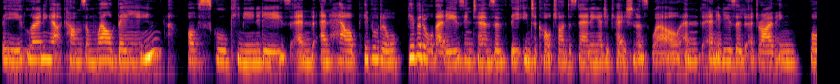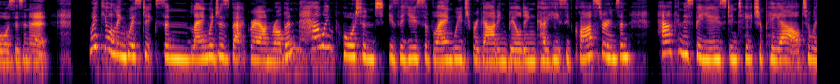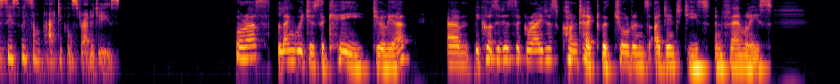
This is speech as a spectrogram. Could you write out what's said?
the learning outcomes and well-being of school communities and and how pivotal pivotal that is in terms of the intercultural understanding education as well. And and it is a, a driving force isn't it? With your linguistics and languages background, Robyn, how important is the use of language regarding building cohesive classrooms? And how can this be used in teacher PL to assist with some practical strategies? For us, language is the key, Julia, um, because it is the greatest contact with children's identities and families.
